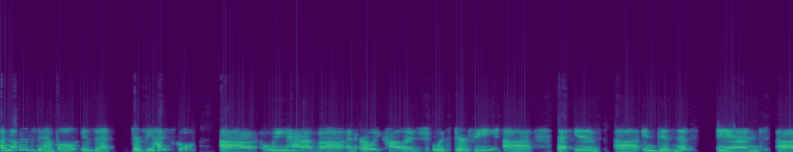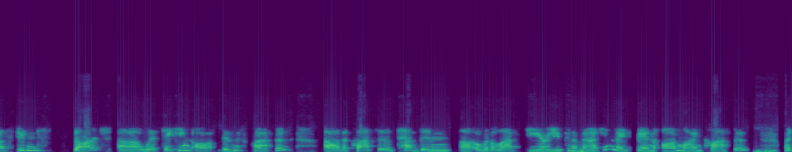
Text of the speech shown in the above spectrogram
Another example is at Durfee High School. Uh, we have uh, an early college with Durfee uh, that is uh, in business, and uh, students start uh, with taking business classes. the classes have been, over the last year, as you can imagine, they've been online classes. Mhm. But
